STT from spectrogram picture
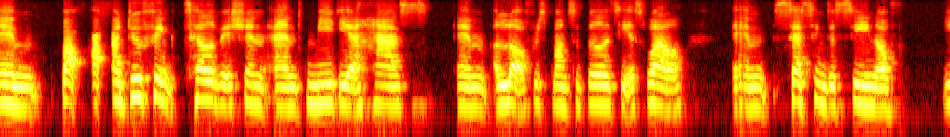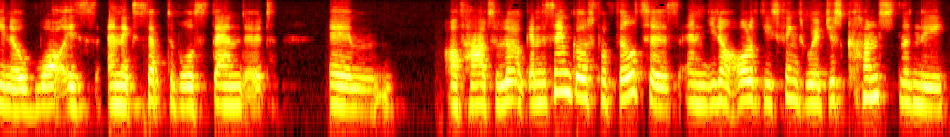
Um, but I, I do think television and media has um, a lot of responsibility as well, um, setting the scene of you know what is an acceptable standard um, of how to look, and the same goes for filters and you know all of these things. We're just constantly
